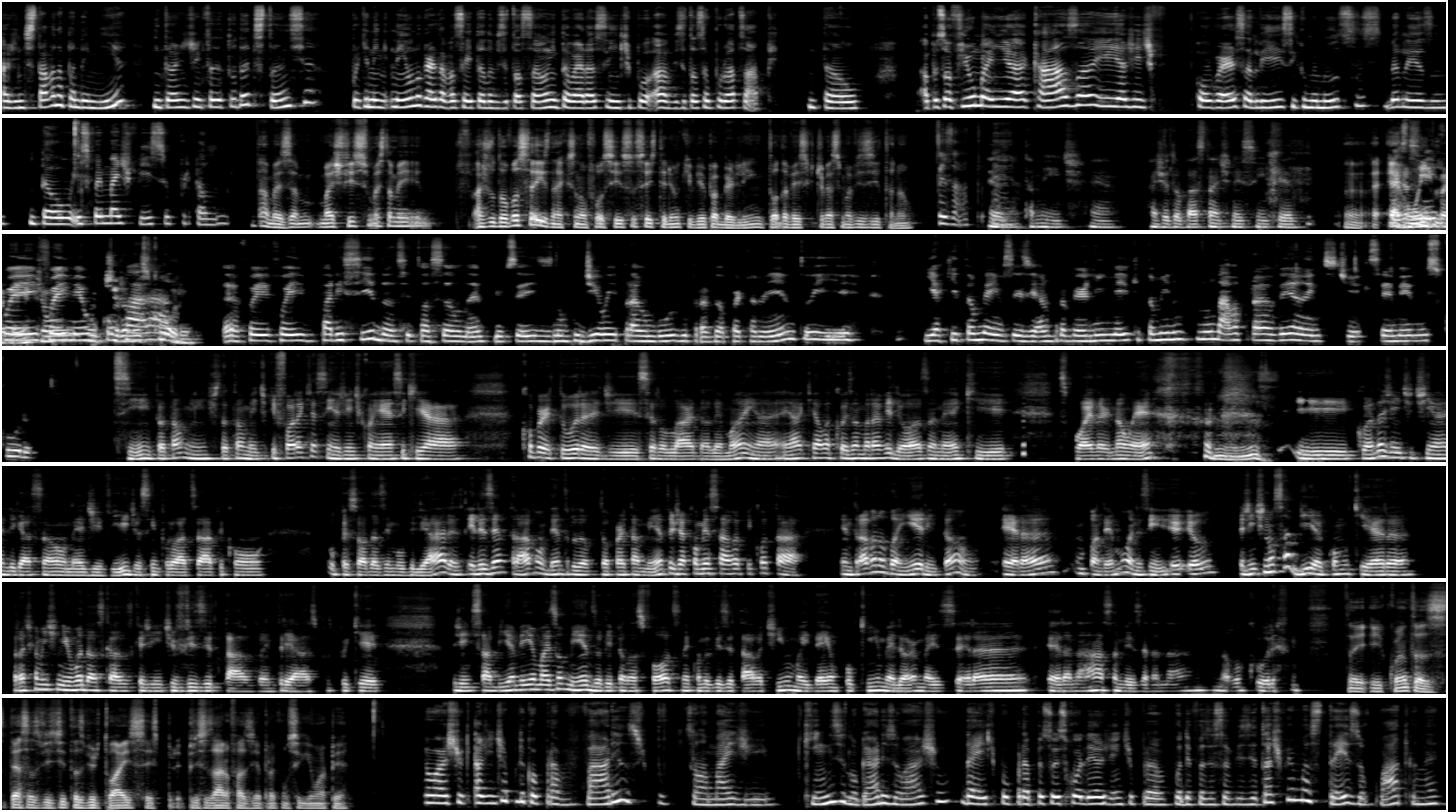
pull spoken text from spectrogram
A gente estava na pandemia, então a gente tinha que fazer tudo à distância, porque nen- nenhum lugar estava aceitando visitação, então era assim, tipo, a visitação por WhatsApp. Então, a pessoa filma aí a casa e a gente conversa ali cinco minutos, beleza. Então, isso foi mais difícil por causa. Ah, mas é mais difícil, mas também ajudou vocês, né? Que se não fosse isso, vocês teriam que vir para Berlim toda vez que tivesse uma visita, não? Exato. É, É. Exatamente. é. Ajudou bastante nesse sentido. É, é Mas ruim. assim, foi- meio que foi meio um comparado. escuro. É, foi, foi parecida a situação, né? Porque vocês não podiam ir para Hamburgo para ver o apartamento e, e aqui também, vocês vieram para Berlim, meio que também não, não dava para ver antes, tinha que ser meio no escuro. Sim, totalmente, totalmente. E fora que assim, a gente conhece que a cobertura de celular da Alemanha é aquela coisa maravilhosa, né? Que, spoiler, não é. Uhum. E quando a gente tinha ligação, né, de vídeo, assim, por WhatsApp com o pessoal das imobiliárias, eles entravam dentro do, do apartamento e já começava a picotar. Entrava no banheiro, então, era um pandemônio, assim, eu, eu- a gente não sabia como que era praticamente nenhuma das casas que a gente visitava, entre aspas, porque a gente sabia meio mais ou menos ali pelas fotos, né, quando visitava tinha uma ideia um pouquinho melhor, mas era, era na raça mesmo, era na, na loucura. E e quantas dessas visitas virtuais vocês pre- precisaram fazer para conseguir um AP? Eu acho que a gente aplicou pra vários, tipo, sei lá, mais de 15 lugares, eu acho. Daí, tipo, pra pessoa escolher a gente pra poder fazer essa visita, acho que foi umas três ou quatro, né?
